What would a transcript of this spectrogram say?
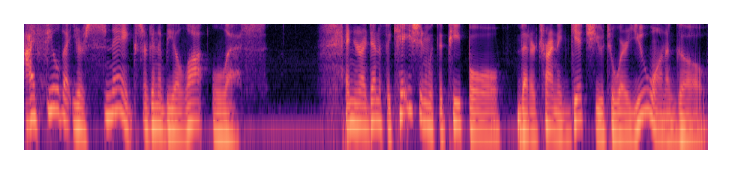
I feel that your snakes are going to be a lot less. And your identification with the people that are trying to get you to where you want to go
